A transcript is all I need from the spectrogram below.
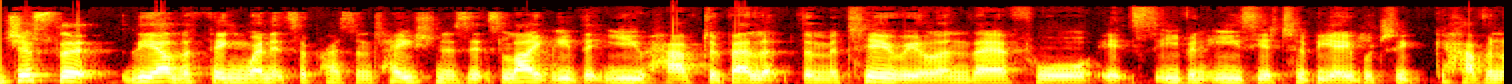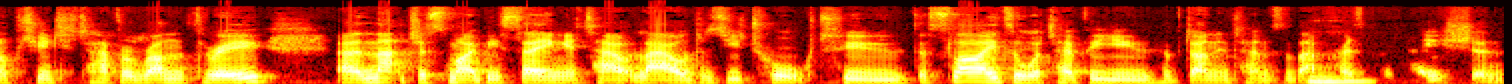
just that the other thing when it's a presentation is it's likely that you have developed the material and therefore it's even easier to be able to have an opportunity to have a run through and that just might be saying it out loud as you talk to the slides or whatever you have done in terms of that mm. presentation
